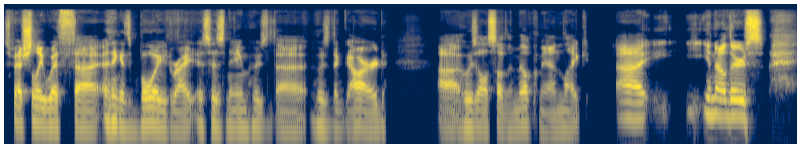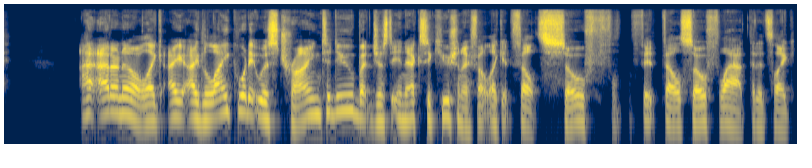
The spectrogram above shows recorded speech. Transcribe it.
especially with uh, I think it's Boyd, right? Is his name? Who's the who's the guard? Uh, who's also the milkman. Like, uh, you know, there's, I, I don't know, like I, I like what it was trying to do, but just in execution, I felt like it felt so, f- it fell so flat that it's like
